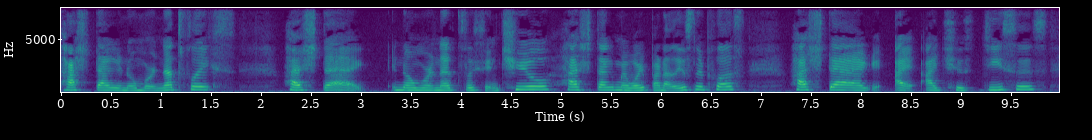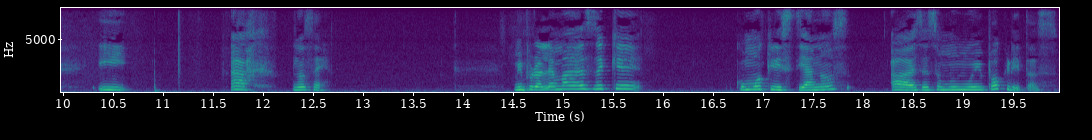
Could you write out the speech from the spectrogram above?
hashtag no more Netflix, hashtag no more Netflix and chill, hashtag me voy para Disney Plus, hashtag I, I choose Jesus y ah, no sé. Mi problema es de que como cristianos a veces somos muy hipócritas.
